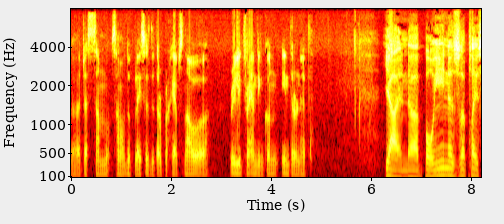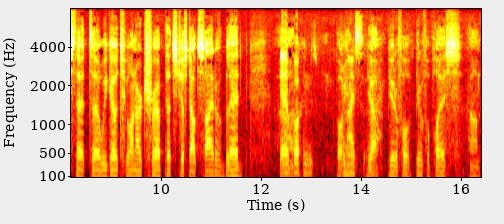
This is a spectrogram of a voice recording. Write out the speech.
uh, just some some of the places that are perhaps now really trending on internet. Yeah, and uh, Bohinj is a place that uh, we go to on our trip. That's just outside of Bled. Yeah, uh. Bohinj. Nice. Yeah, beautiful, beautiful place. Um,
